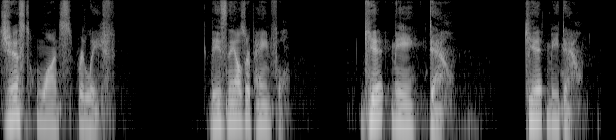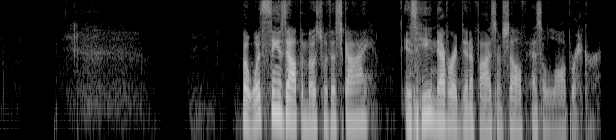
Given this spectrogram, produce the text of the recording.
just wants relief. These nails are painful. Get me down. Get me down. But what stands out the most with this guy is he never identifies himself as a lawbreaker.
